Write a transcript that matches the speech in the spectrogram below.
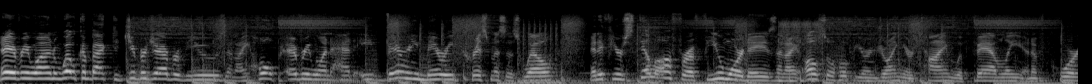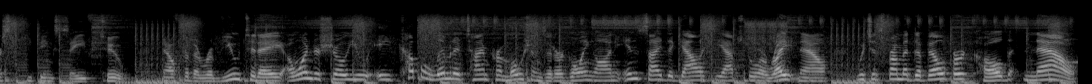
Hey everyone, welcome back to Jibber Jab Reviews, and I hope everyone had a very Merry Christmas as well. And if you're still off for a few more days, then I also hope you're enjoying your time with family and, of course, keeping safe too. Now, for the review today, I wanted to show you a couple limited time promotions that are going on inside the Galaxy App Store right now, which is from a developer called Now.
